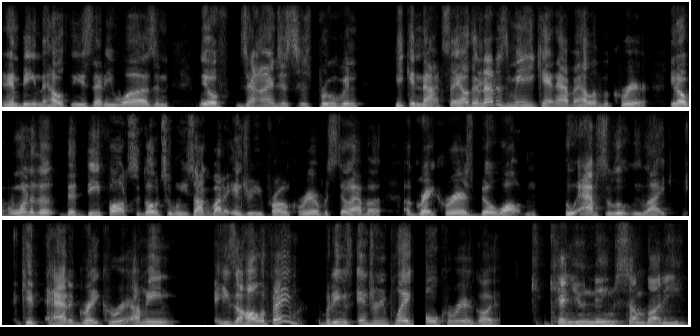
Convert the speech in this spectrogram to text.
and him being the healthiest that he was, and you know Zion just has proven he cannot stay healthy. And that doesn't mean he can't have a hell of a career. You know, one of the, the defaults to go to when you talk about an injury prone career, but still have a, a great career is Bill Walton, who absolutely like can, had a great career. I mean, he's a Hall of Famer, but he was injury plagued whole career. Go ahead. Can you name somebody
